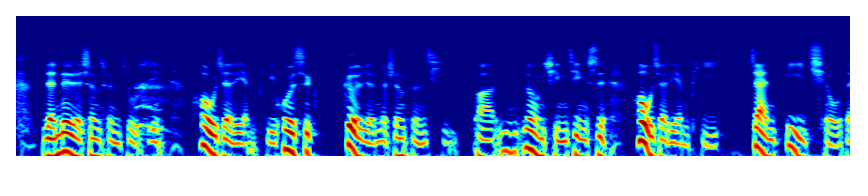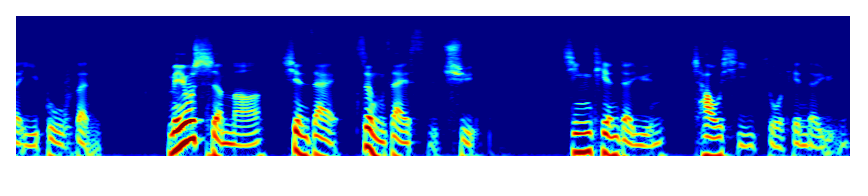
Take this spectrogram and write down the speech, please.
人类的生存处境，厚着脸皮，或者是个人的生存期啊、呃，那种情境是厚着脸皮占地球的一部分。没有什么现在正在死去。今天的云抄袭昨天的云。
